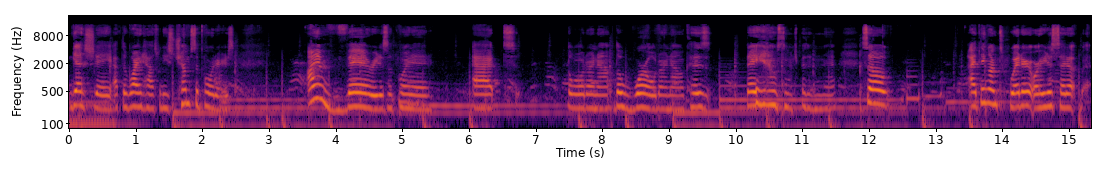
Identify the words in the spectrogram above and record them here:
yesterday at the White House with these Trump supporters. I am very disappointed at the world right now, the world right now, because they know so much better than that. So I think on Twitter, or he just said it.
